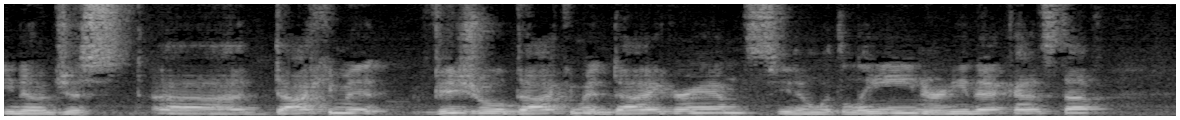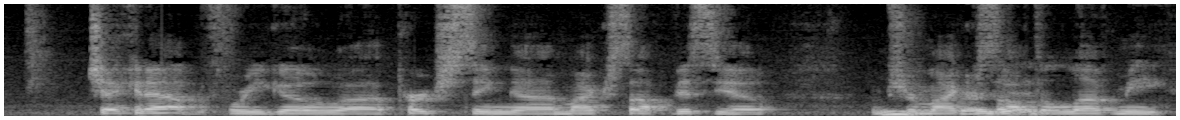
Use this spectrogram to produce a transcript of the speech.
you know just uh, document visual document diagrams, you know with Lean or any of that kind of stuff, check it out before you go uh, purchasing uh, Microsoft Visio. I'm sure Mm, Microsoft will love me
